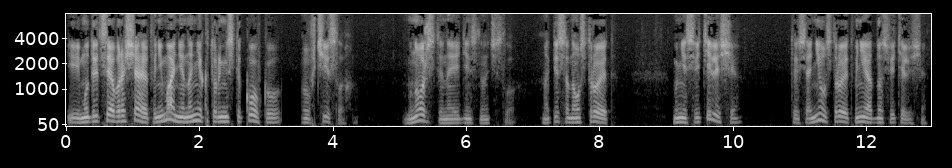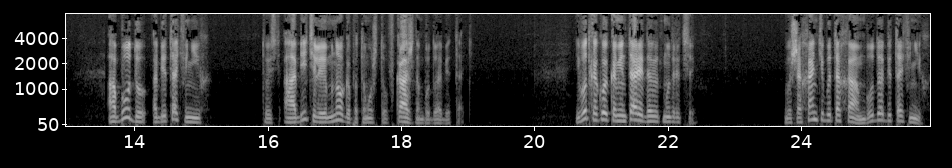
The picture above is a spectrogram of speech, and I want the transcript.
И мудрецы обращают внимание на некоторую нестыковку в числах. Множественное единственное число. Написано устроит мне святилище, то есть они устроят мне одно святилище, а буду обитать в них. То есть, а обителей много, потому что в каждом буду обитать. И вот какой комментарий дают мудрецы. Вышаханти бытахам, буду обитать в них.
